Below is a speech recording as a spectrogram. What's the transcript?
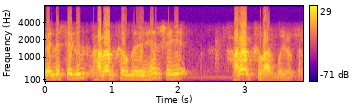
ve nesebin haram kıldığı her şeyi haram kılar buyurdu.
